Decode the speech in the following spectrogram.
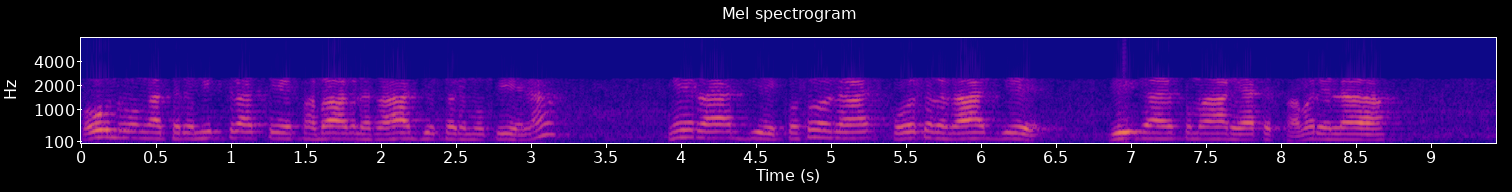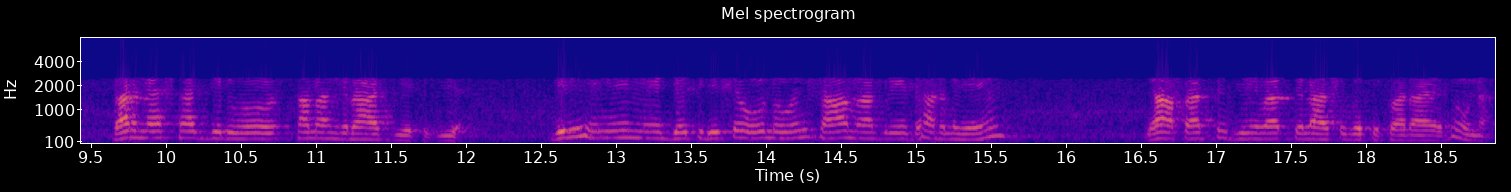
ඕනෝන් අතර මිත්‍රත්වයේ සබාවන රාජ්‍ය කරමු කියලා මේ රාජ්‍යයේ කොසල් රාජ කෝසල රාජ්‍යයේ දීඝාය කුමාරයාට පවරලා බර්ණස් රජුගේ සමංග රාජ්‍යයට ගිය. දිවිහිමින් මේ දෙපිරිස ඕනෝන් සාමග්‍රී ධර්මයෙන් යාපත් ජීවත් වෙලා සුගති කරාය වුණා.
